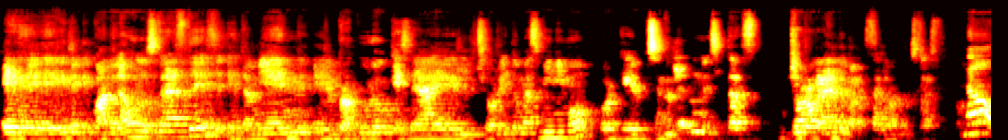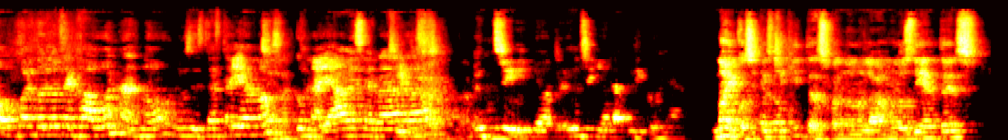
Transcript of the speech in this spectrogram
Eh, cuando lavo los trastes, eh, también eh, procuro que sea el chorrito más mínimo, porque pues, en realidad no necesitas un chorro grande para estar lavando los trastes. ¿No? O cuando los enjabonas, ¿no? Los estás trayendo Sí, con la llave cerrada. Sí, claro. Sí, yo, eso sí, yo la aplico ya. No, y cositas chiquitas. Cuando nos lavamos los dientes,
